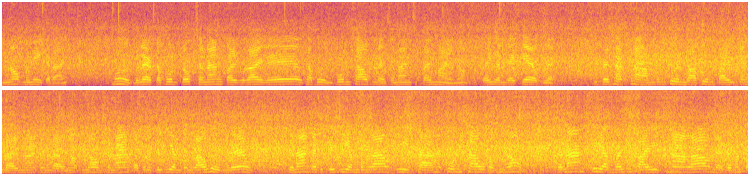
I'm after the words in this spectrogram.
นเนาะมันนี่ก็ได้มืดไปแล้วกระพนตกชะนังไปบ่ได้แล้ว ถ้าเบิ่งคนเช่าไปแล้วชะนังสิไปใหม่เนาะไปเฮือนยายแก้วไปแหละสิไปทักถามเพื่อนว่าเพื่อนไปจังใดมาจังใดเนาะพี่น้องชะนังก็บ่ได้ไปเยี่ยมตรงเราหึงแล้วชะนังก็จะไปเยี่ยมตรงเราอีกค่ะให้คนเช่าของพี่น้องชะนังเตรียมไว้สิไปหาเล่าเนี่ยแต่มันไป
